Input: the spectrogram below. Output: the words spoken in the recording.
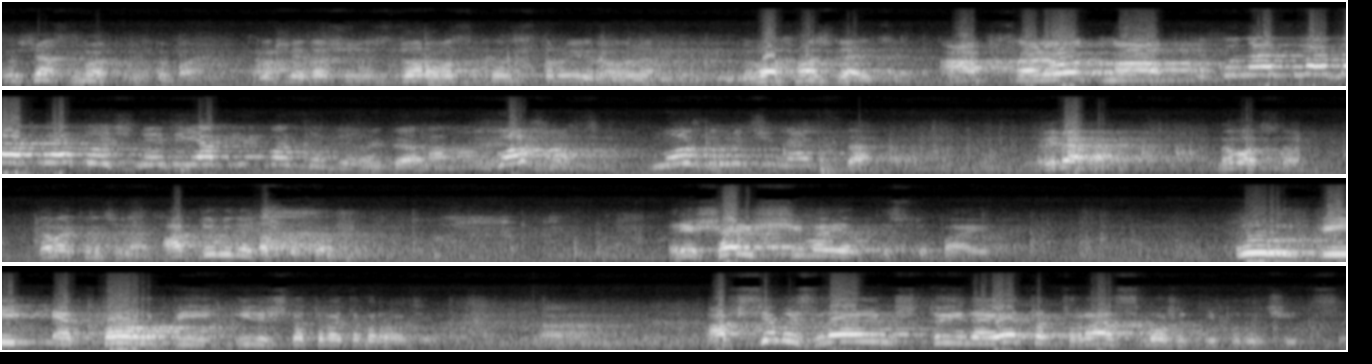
Ну сейчас вновь приступаем. Слушай, это очень здорово сконструировано. Ну вы охлаждаете. абсолютно. Так у нас вода проточная, это я приспособила. Вы, да? Ага. Гоша, можно начинать. Да. Ребята, ну вот что. Давайте начинать. Одну минуточку, Гоша. Решающий момент наступает. Урби orbi или что-то в этом роде. А все мы знаем, что и на этот раз может не получиться.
